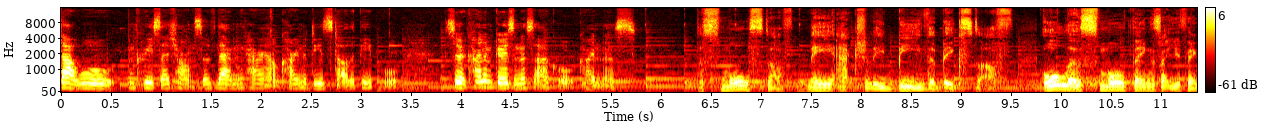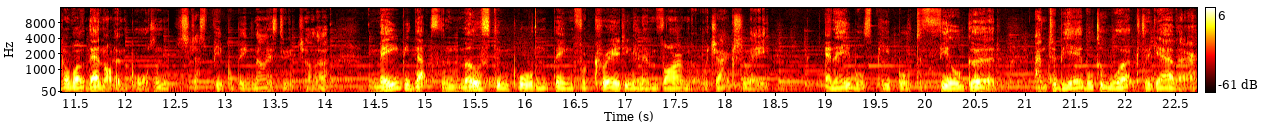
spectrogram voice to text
that will increase their chance of them carrying out kinder deeds to other people. So it kind of goes in a circle, kindness. The small stuff may actually be the big stuff. All those small things that you think, oh, well, they're not important, it's just people being nice to each other. Maybe that's the most important thing for creating an environment which actually enables people to feel good and to be able to work together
